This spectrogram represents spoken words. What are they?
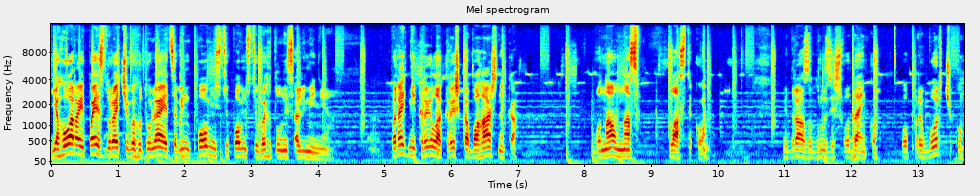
Jaguar I-Pace, до речі, виготовляється він повністю повністю виготовлений з алюмінію. Передні крила, кришка багажника, вона у нас пластикова. Відразу, друзі, швиденько по приборчику.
